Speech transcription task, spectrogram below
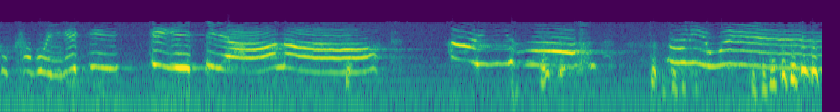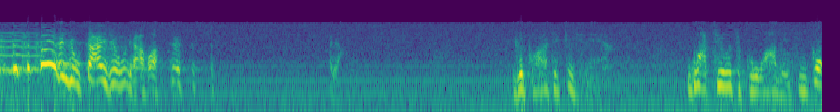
我可不应该见见一点啦。哎呀，姑娘喂。又加油了啊！哎呀，你看这记性啊！我少一句话未记讲，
